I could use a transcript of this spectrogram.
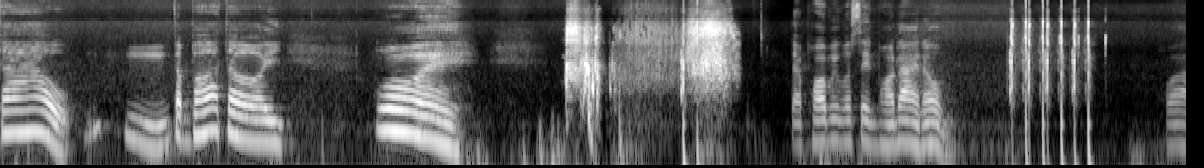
เก้าหืมแต่บ้าเตยโอ้ย แต่พอมีเปอร์เซ็นต์พอได้นะผม ว่า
